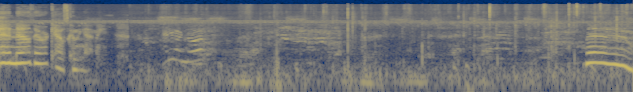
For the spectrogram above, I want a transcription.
And now there are cows coming at me. Wow.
